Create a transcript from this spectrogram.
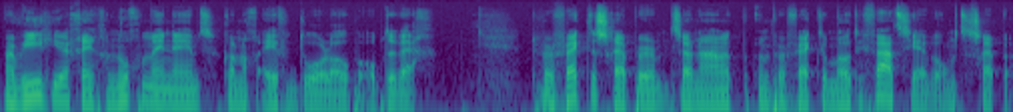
Maar wie hier geen genoegen mee neemt, kan nog even doorlopen op de weg. De perfecte schepper zou namelijk een perfecte motivatie hebben om te scheppen.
